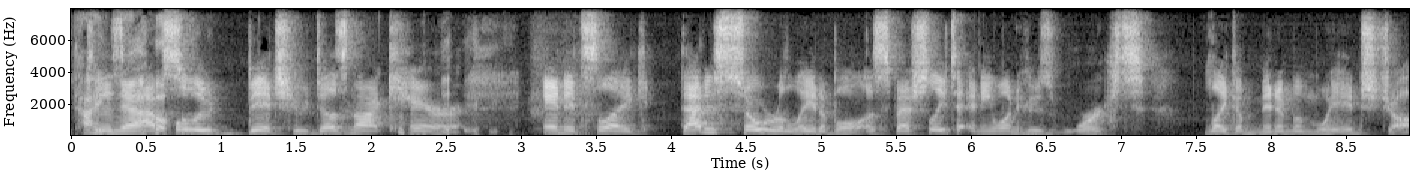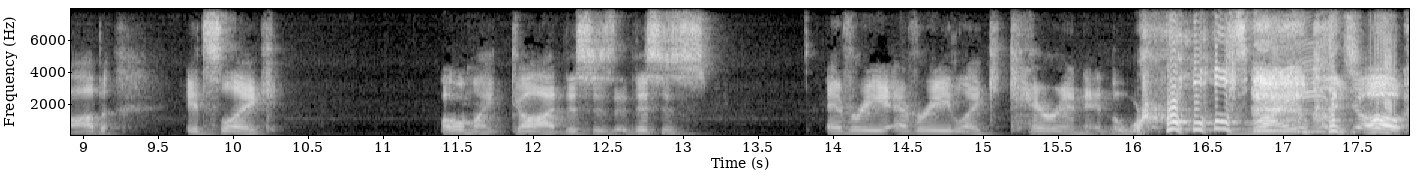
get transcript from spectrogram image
to I this know. absolute bitch who does not care. and it's like that is so relatable, especially to anyone who's worked like a minimum wage job. It's like oh my god, this is this is every every like Karen in the world. Right? like, oh,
